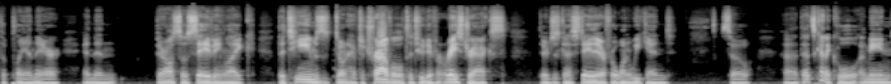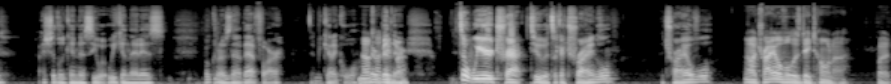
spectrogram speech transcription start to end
the plan there. And then they're also saving like the teams don't have to travel to two different racetracks. They're just going to stay there for one weekend. So uh, that's kind of cool. I mean, I should look into see what weekend that is. Pocono's not that far. That'd be kind of cool. No, Never been there. far. It's a weird track too. It's like a triangle, a trioval. No, a trioval is Daytona, but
